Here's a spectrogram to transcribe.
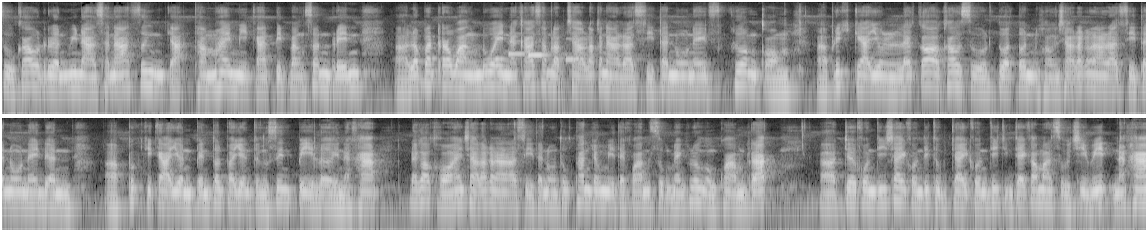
สู่เข้าเรือนวินาศนะ ซึ่งจะทำให้มีการปิดบังซ่อนเร้นระมัดระวังด้วยนะคะสำหรับชาวลัคนาราศีธนูในช่วงของเอ่อพฤศจิกายน และก็เข้าสู่ตัวตนของชาวลัคนาราศีธนูในเดือนพฤศจิกายนเป็นต้นไปจนถึงสิ้นปีเลยนะคะแล้วก็ขอให้ชาวลัคนาราศีธนูทุกท่านจงมีแต่ความสุขในเรื่องของความรักเจอคนที่ใช่คนที่ถูกใจคนที่จริงใจเข้ามาสู่ชีวิตนะคะ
